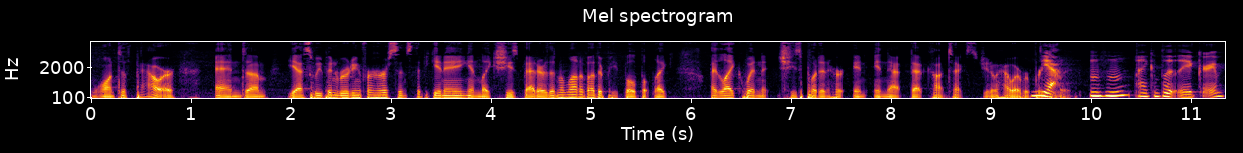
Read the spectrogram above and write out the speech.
want of power. And um, yes, we've been rooting for her since the beginning, and like she's better than a lot of other people. But like, I like when she's put in her in, in that that context. You know, however briefly. Yeah. hmm I completely agree.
